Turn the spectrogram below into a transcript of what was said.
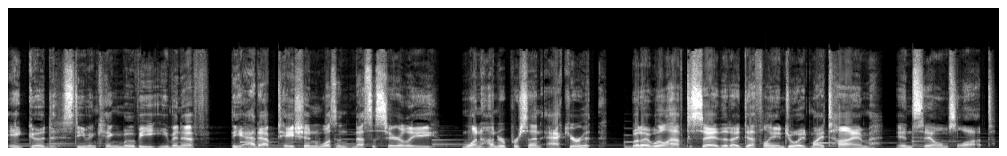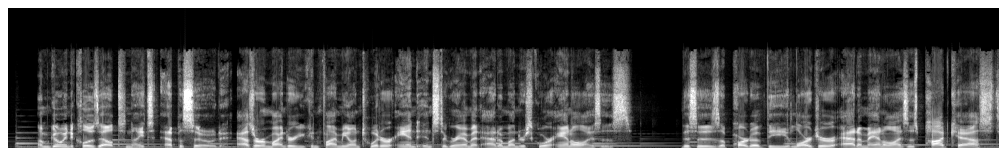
a good Stephen King movie, even if the adaptation wasn't necessarily 100% accurate. But I will have to say that I definitely enjoyed my time in Salem's Lot. I'm going to close out tonight's episode. As a reminder, you can find me on Twitter and Instagram at Adam underscore analyzes. This is a part of the larger Adam Analyzes podcast,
